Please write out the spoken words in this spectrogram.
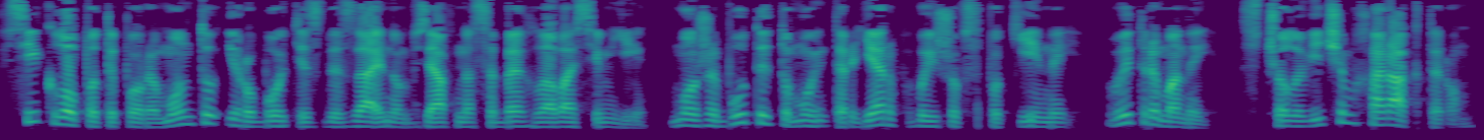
Всі клопоти по ремонту і роботі з дизайном взяв на себе глава сім'ї. Може бути, тому інтер'єр вийшов спокійний, витриманий, з чоловічим характером.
